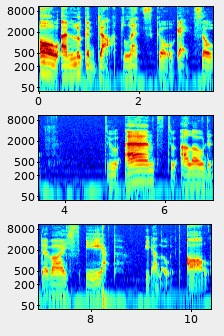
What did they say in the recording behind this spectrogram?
Oh, and look at that. Let's go. Okay, so to and to allow the device. Yep, we allow it all.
